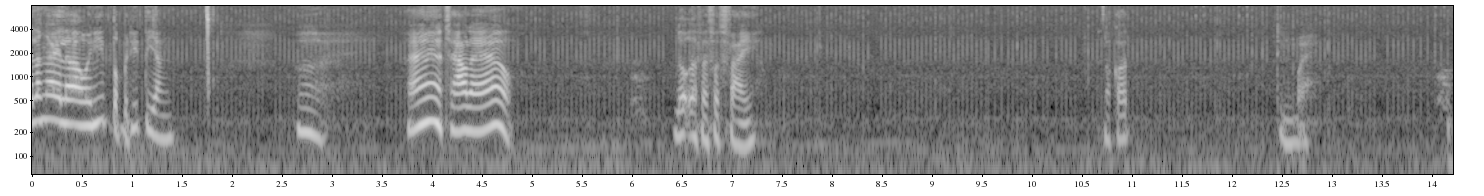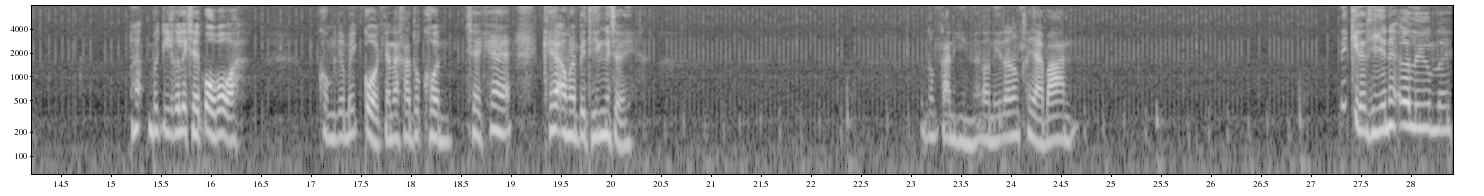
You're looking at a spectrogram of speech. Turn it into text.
รแล้วไงเราเอาไอ้นี้ตบไปที่เตียงเอออ่าเช้าแล้ว โลกเออสดใส แล้วก็ ทิ้งไปฮะเมื่อกี้เขาเรียกเชฟโอป่าวะคงจะไม่โกรธกันนะครับทุกคนแค่แค่ แค่เอามันไปทิ้งเฉยต้องการหินนะตอนนี้เราต้องขยายบ้าน นี่กี่นาทีเนี่ยเออลืมเลย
